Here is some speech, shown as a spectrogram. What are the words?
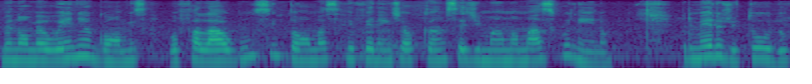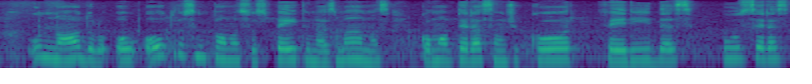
meu nome é Wênia Gomes. Vou falar alguns sintomas referentes ao câncer de mama masculino. Primeiro de tudo, o nódulo ou outros sintomas suspeitos nas mamas, como alteração de cor, feridas, úlceras,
